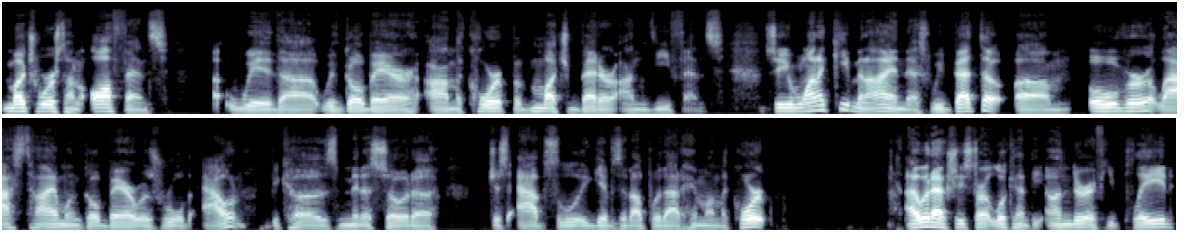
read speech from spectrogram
Much worse on offense uh, with uh, with Gobert on the court, but much better on defense. So you want to keep an eye on this. We bet the um, over last time when Gobert was ruled out because Minnesota just absolutely gives it up without him on the court. I would actually start looking at the under if he played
